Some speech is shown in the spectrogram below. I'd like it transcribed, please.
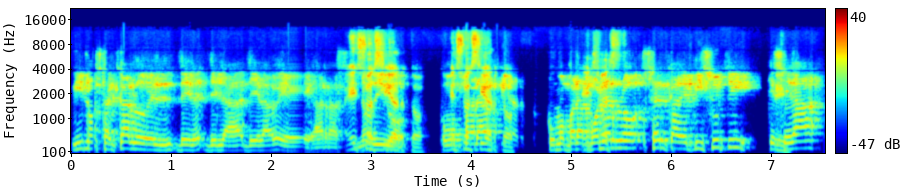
vino a sacarlo del- de, de la, de la B a Racing, Eso ¿no? es Digo, cierto, como eso es para- cierto. Como para Eso es- ponerlo cerca de Pisuti, que Sí. será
